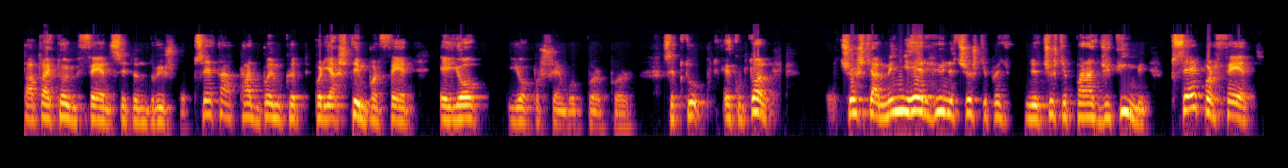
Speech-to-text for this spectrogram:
ta trajtojmë fen si të ndryshme? Pse ta ta ta bëjmë këtë përjashtim për fen e jo jo për shembull për për se këtu e kupton çështja menjëherë hyn në çështje në çështje paragjykimi. Pse për fet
